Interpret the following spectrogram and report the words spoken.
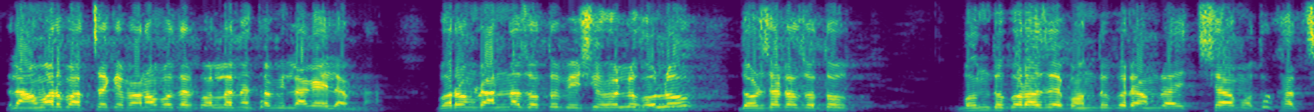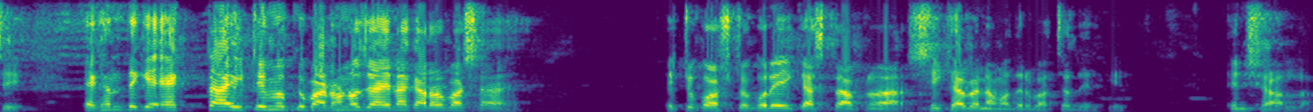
তাহলে আমার বাচ্চাকে মানবতার কল্যাণে তো আমি লাগাইলাম না, বরং রান্না যত বেশি হলো হলো, দরজাটা যত বন্ধ করা যায়, বন্ধ করে আমরা ইচ্ছা মতো খাচ্ছি। এখান থেকে একটা আইটেমও কি পাঠানো যায় না কারোর বাসায়? একটু কষ্ট করে এই কাজটা আপনারা শিখাবেন আমাদের বাচ্চাদেরকে ইনশাআল্লাহ।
